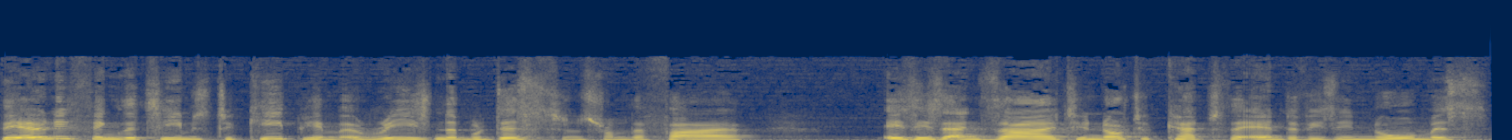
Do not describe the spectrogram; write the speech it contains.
The only thing that seems to keep him a reasonable distance from the fire is his anxiety not to catch the end of his enormous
